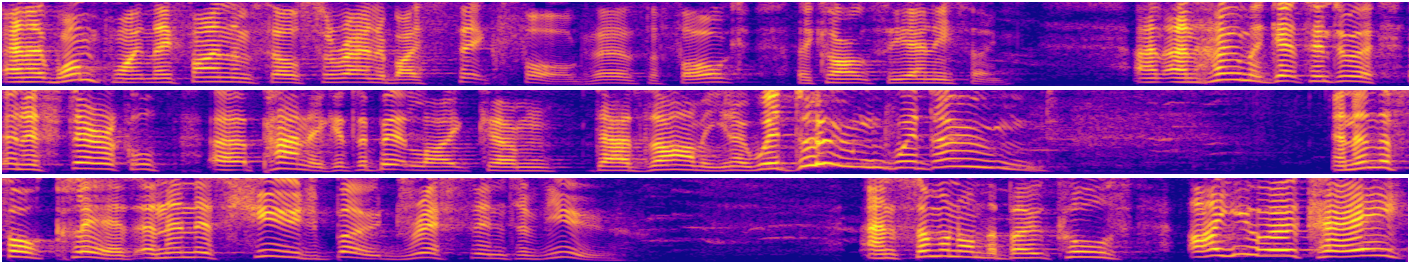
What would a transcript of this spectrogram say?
and at one point, they find themselves surrounded by thick fog. There's the fog, they can't see anything. And, and Homer gets into a, an hysterical uh, panic. It's a bit like um, Dad's army. You know, we're doomed, we're doomed. And then the fog clears, and then this huge boat drifts into view. And someone on the boat calls, Are you okay?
